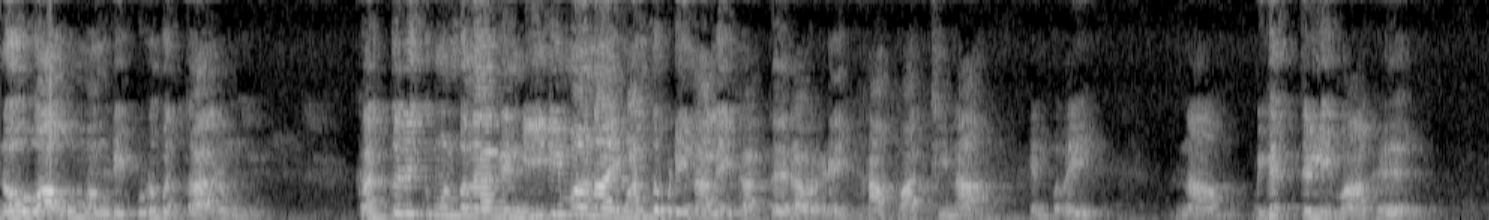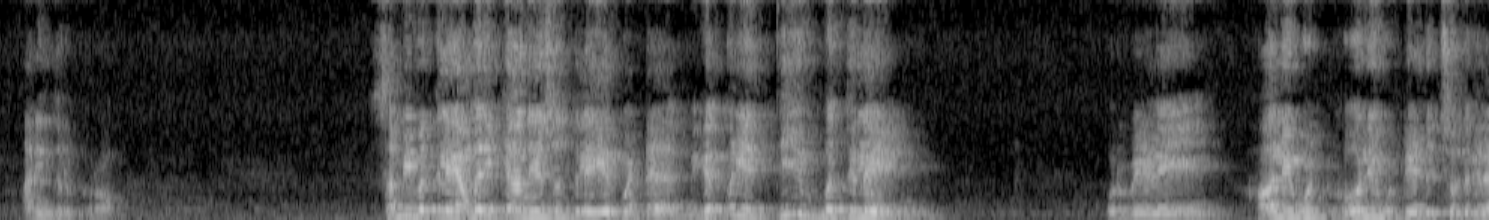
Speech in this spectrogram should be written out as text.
நோவாவும் அவனுடைய குடும்பத்தாரும். கர்த்தருக்கு முன்பதாக நீதிமானாய் வாழ்ந்தபடியினாலே கர்த்தர் அவர்களை காப்பாற்றினார் என்பதை நாம் மிக தெளிவாக அறிந்திருக்கிறோம். சமீபத்திலே அமெரிக்கா தேசத்திலே ஏற்பட்ட மிகப்பெரிய தீ விபத்திலே ஒருவேளை ஹாலிவுட் ஹாலிவுட் என்று சொல்லுகிற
